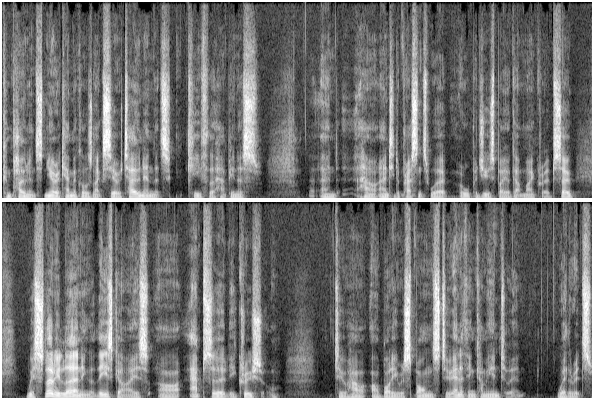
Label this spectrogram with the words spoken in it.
components, neurochemicals like serotonin, that's key for the happiness, uh, and how antidepressants work, are all produced by your gut microbes. So we're slowly learning that these guys are absolutely crucial to how our body responds to anything coming into it, whether it's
